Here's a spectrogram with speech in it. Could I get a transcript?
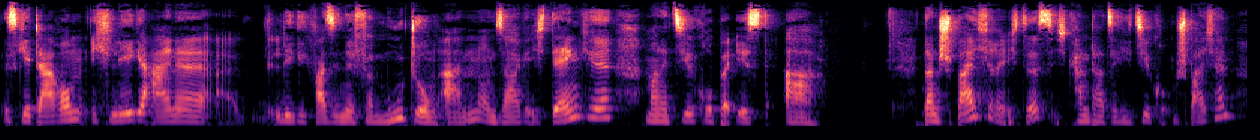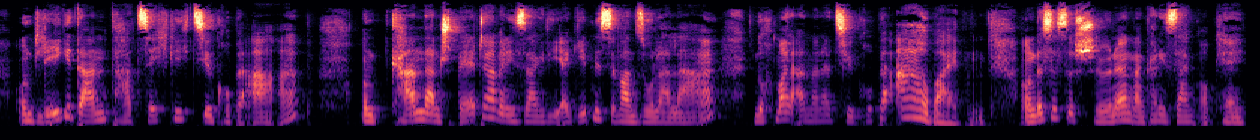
es geht darum, ich lege eine, lege quasi eine Vermutung an und sage, ich denke, meine Zielgruppe ist A. Dann speichere ich das. Ich kann tatsächlich Zielgruppen speichern und lege dann tatsächlich Zielgruppe A ab und kann dann später, wenn ich sage, die Ergebnisse waren so lala, nochmal an meiner Zielgruppe arbeiten. Und das ist das Schöne. Dann kann ich sagen, okay,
